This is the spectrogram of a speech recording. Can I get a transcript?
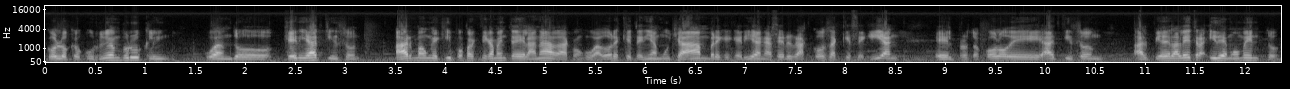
con lo que ocurrió en Brooklyn cuando Kenny Atkinson arma un equipo prácticamente de la nada, con jugadores que tenían mucha hambre, que querían hacer las cosas, que seguían el protocolo de Atkinson al pie de la letra, y de momento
